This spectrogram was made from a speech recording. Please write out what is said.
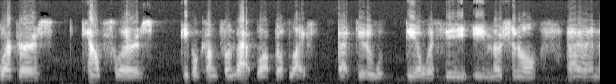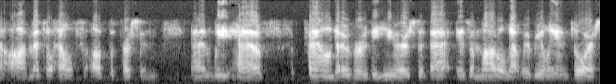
workers, counselors, people come from that walk of life that do deal with the emotional and uh, mental health of the person. And we have found over the years that that is a model that we really endorse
